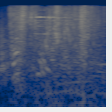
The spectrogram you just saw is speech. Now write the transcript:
Let's go.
